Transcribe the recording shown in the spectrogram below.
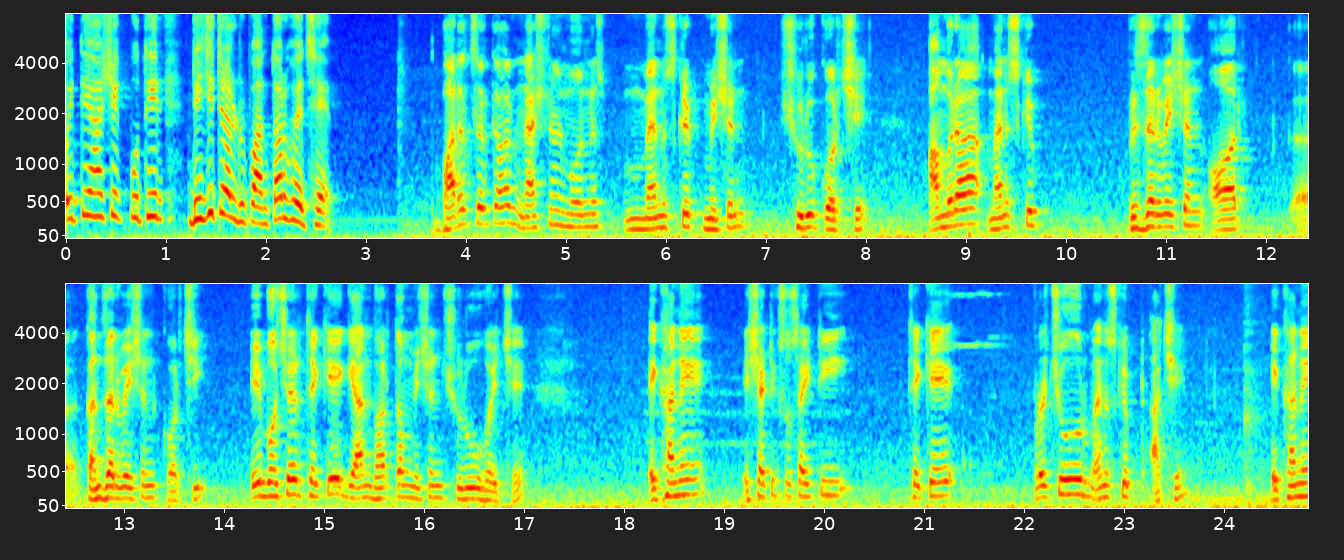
ঐতিহাসিক পুঁথির ডিজিটাল রূপান্তর হয়েছে। ভারত সরকার ন্যাশনাল ম্যানুস্ক্রিপ্ট মিশন শুরু করছে। আমরা ম্যানুস্ক্রিপ্ট প্রিজার্ভেশন আর কনজারভেশন করছি। এই বছর থেকে জ্ঞান ভারতম মিশন শুরু হয়েছে। এখানে এশিয়াটিক সোসাইটি থেকে প্রচুর ম্যানুস্ক্রিপ্ট আছে। এখানে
